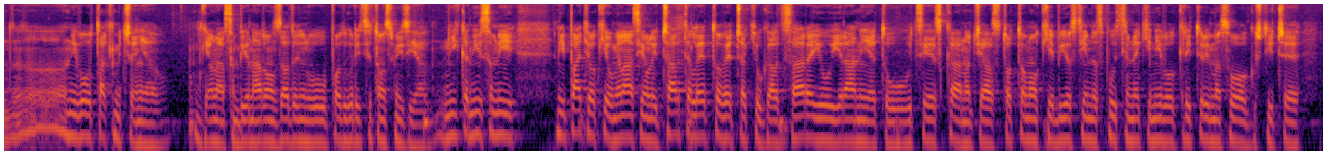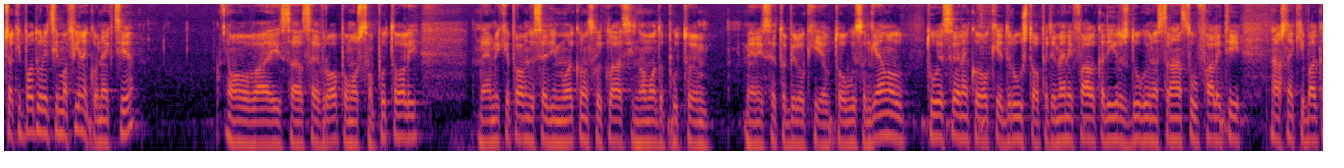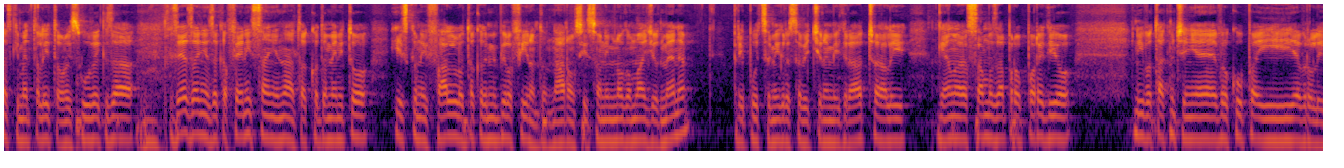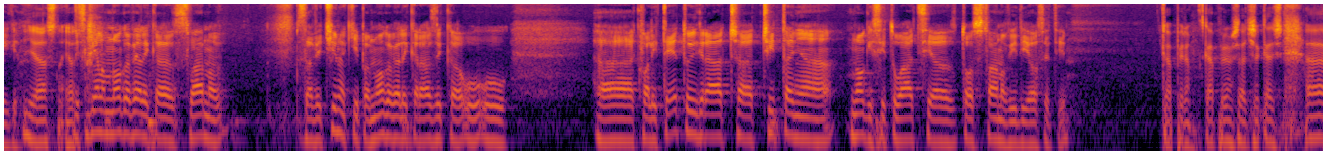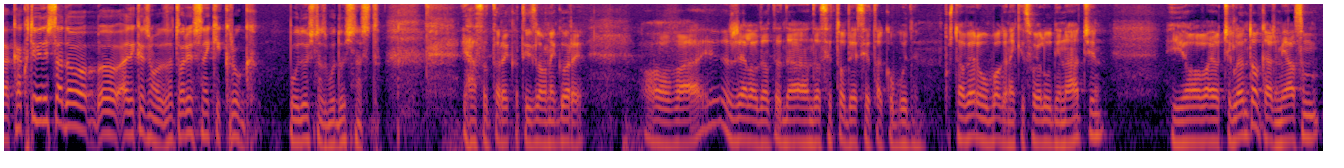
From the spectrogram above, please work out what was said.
nivou takmičenja, generalno sam bio naravno zadovoljan u Podgorici u tom smislu. Ja nikad nisam ni, ni patio, ok, u Milanu sam imali čarte letove, čak i u Galatasaray, i ranije to u CSKA, znači ja totalno ok bio s tim da spustim neki nivo kriterijima svog štiče, čak i Podgorici ima fine konekcije, ovaj, sa, sa Evropom, možda smo putovali, nemam neke problem da sedim u ekonomskoj klasi, normalno da putujem meni sve to bilo ok, autobusom. Generalno, tu je sve neko ok društvo, opet je meni falo kad igraš dugo inostranstvu, fali ti naš neki balkanski mentalitet, oni su uvek za zezanje, za kafenisanje, na, tako da meni to iskreno i falilo, tako da mi je bilo fino. Da, naravno, svi su oni mnogo mlađi od mene, prvi put sam igrao sa većinom igrača, ali generalno ja samo zapravo poredio nivo takmičenja Evrokupa i Evrolige. Jasno, jasno. Mislim, generalno mnogo velika, stvarno, za većinu ekipa mnogo velika razlika u, u kvalitetu igrača, čitanja mnogih situacija, to se stvarno vidi i oseti. Kapiram, kapiram šta ćeš da kažeš. Uh, kako ti vidiš sad ovo, ajde kažemo, zatvorio se neki krug budućnost, budućnost? Ja sam to rekao ti iz one gore. Ovaj, želeo da, da, da se to desi tako bude. Pošto ja verujem u Boga neki svoj ludi način i ovaj, očigledno to kažem. Ja sam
